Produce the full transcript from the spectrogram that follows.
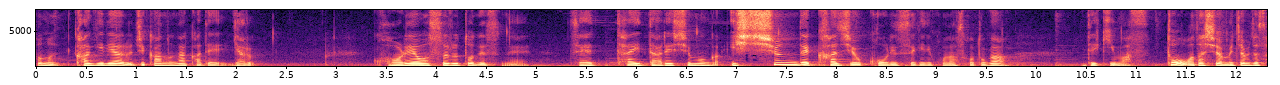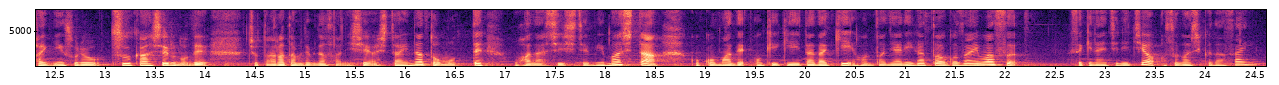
その限りある時間の中でやる。これをするとですね絶対誰しもが一瞬で家事を効率的にこなすことができます。と私はめちゃめちゃ最近それを痛感しているのでちょっと改めて皆さんにシェアしたいなと思ってお話ししてみました。ここまでお聴きいただき本当にありがとうございます。素敵な一日をお過ごしください。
